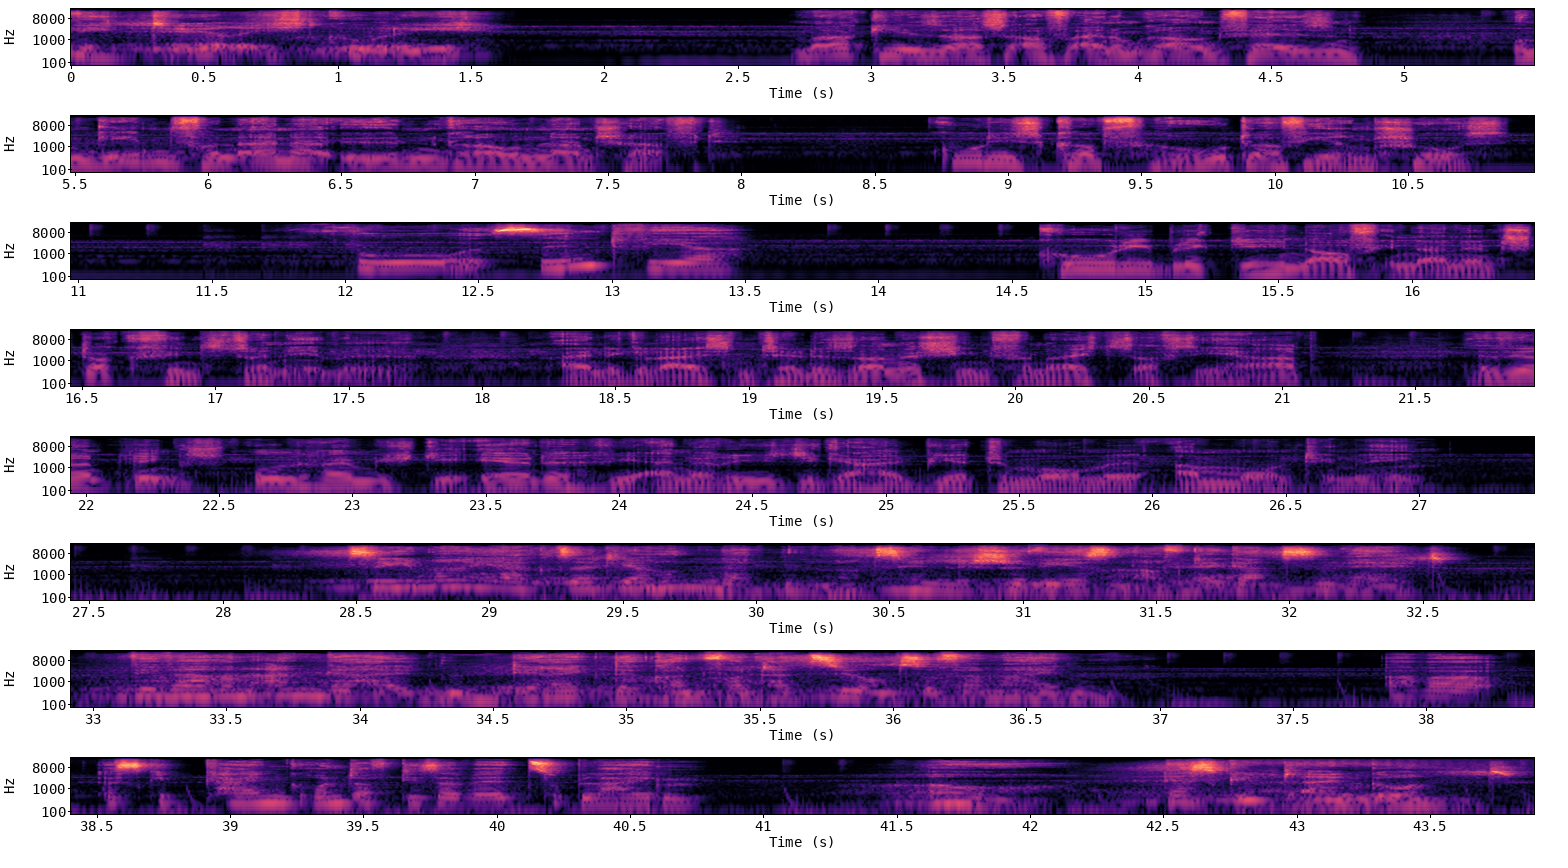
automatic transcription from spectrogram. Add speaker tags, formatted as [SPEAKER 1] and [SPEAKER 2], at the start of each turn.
[SPEAKER 1] Wie töricht, Kuri.
[SPEAKER 2] Maki saß auf einem grauen Felsen, umgeben von einer öden grauen Landschaft. Kuris Kopf ruhte auf ihrem Schoß.
[SPEAKER 3] Wo sind wir?
[SPEAKER 2] Kuri blickte hinauf in einen stockfinsteren Himmel. Eine gleißend helle Sonne schien von rechts auf sie herab, während links unheimlich die Erde wie eine riesige halbierte Murmel am Mondhimmel hing.
[SPEAKER 1] Zima jagt seit Jahrhunderten uns himmlische Wesen auf der ganzen Welt. Wir waren angehalten, direkte Konfrontation zu vermeiden.
[SPEAKER 3] Aber es gibt keinen Grund, auf dieser Welt zu bleiben.
[SPEAKER 1] Oh, es gibt einen Grund.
